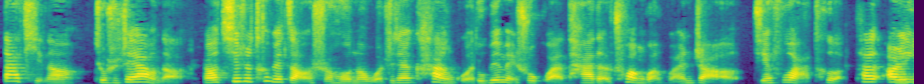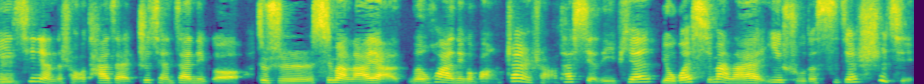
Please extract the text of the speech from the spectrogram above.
大体呢就是这样的。然后其实特别早的时候呢，我之前看过鲁宾美术馆，它的创馆馆长杰夫瓦特，他二零一七年的时候，他在之前在那个就是喜马拉雅文化那个网站上，他写了一篇有关喜马拉雅艺术的四件事情，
